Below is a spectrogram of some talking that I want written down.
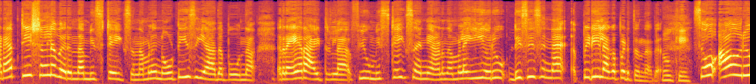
അഡാപ്റ്റേഷനിൽ വരുന്ന മിസ്റ്റേക്സ് നമ്മൾ നോട്ടീസ് ചെയ്യാതെ പോകുന്ന റെയർ ആയിട്ടുള്ള ഫ്യൂ മിസ്റ്റേക്സ് തന്നെയാണ് നമ്മളെ ഈ ഒരു ഡിസീസിനെ പിടിയിലകപ്പെടുത്തുന്നത്. സോ ആ ഒരു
